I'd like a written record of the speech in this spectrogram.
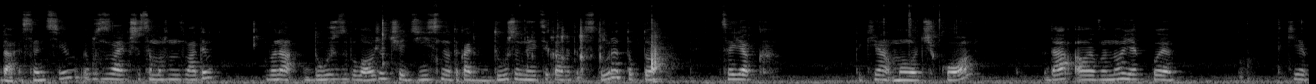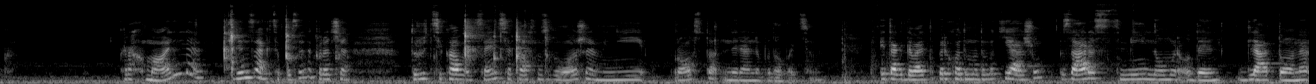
Да, есенцію. Я просто не знаю, якщо це можна назвати. Вона дуже зволожуюча, дійсно така дуже нецікава текстура. Тобто це як таке молочко, да, але воно якби таке як крахмальне. Я не знаю, як це пояснити. Коротше, дуже цікава есенція, класно зволожує, мені просто нереально подобається. І так, давайте переходимо до макіяжу. Зараз мій номер один для тона.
